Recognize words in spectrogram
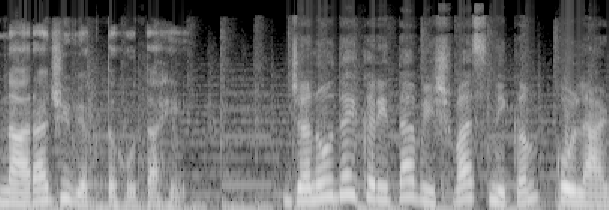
नाराजी व्यक्त होत आहे. जनोदयकरिता विश्वास निकम कोलाड.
